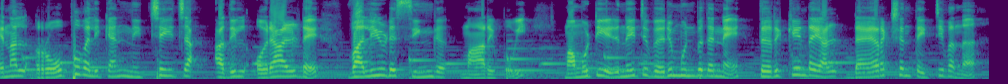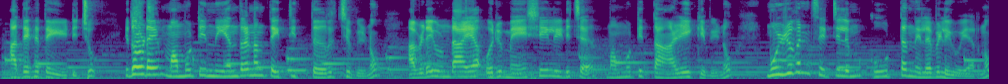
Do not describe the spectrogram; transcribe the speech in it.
എന്നാൽ റോപ്പ് വലിക്കാൻ നിശ്ചയിച്ച അതിൽ ഒരാളുടെ വലിയുടെ സിങ്ക് മാറിപ്പോയി. മമ്മൂട്ടി എഴുന്നേറ്റ് വരും മുൻപ് തന്നെ തെറിക്കേണ്ടയാൾ ഡയറക്ഷൻ തെറ്റിവന്ന് അദ്ദേഹത്തെ ഇടിച്ചു. ഇതോടെ മമ്മൂട്ടി നിയന്ത്രണം തെറ്റി തെറിച്ചു വീണു. അവിടെ ഉണ്ടായ ഒരു മേശയിൽ ഇടിച്ച് മമ്മൂട്ടി താഴേക്ക് വീണു. മുഴുവൻ സെറ്റിലും കൂട്ട നിലവിളി ഉയർന്നു.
